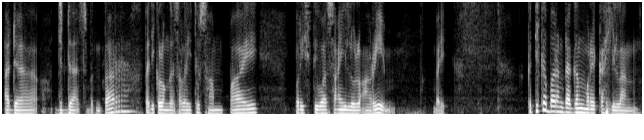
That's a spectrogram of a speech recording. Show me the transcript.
ada jeda sebentar. Tadi kalau nggak salah itu sampai peristiwa Sailul Arim. Baik. Ketika barang dagang mereka hilang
